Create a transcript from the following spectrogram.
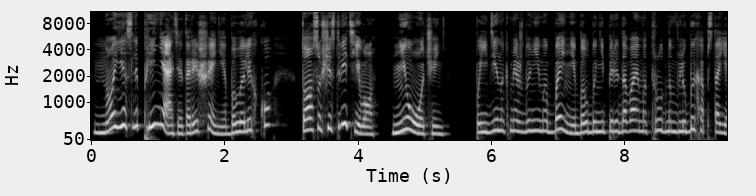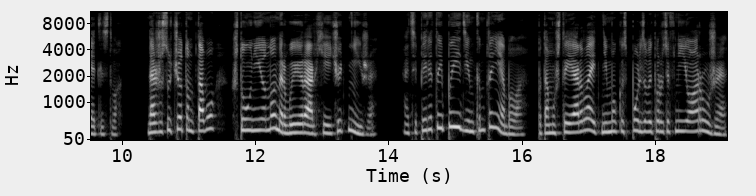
Но если принять это решение было легко, то осуществить его не очень. Поединок между ним и Бенни был бы непередаваемо трудным в любых обстоятельствах, даже с учетом того, что у нее номер в иерархии чуть ниже. А теперь это и поединком-то не было, потому что и не мог использовать против нее оружие.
